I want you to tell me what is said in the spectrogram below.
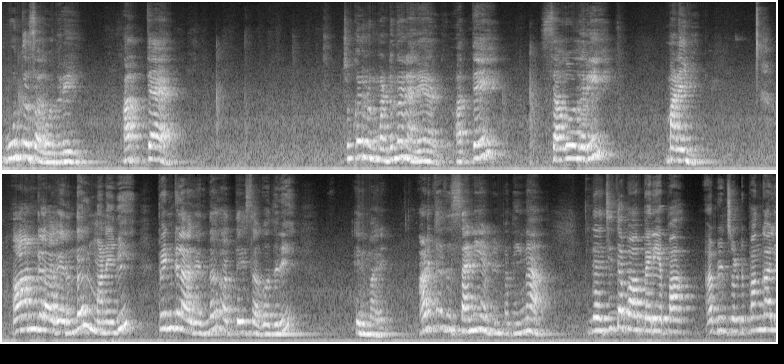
மூத்த சகோதரி. அத்தை. சுக்கரனுக்கு மட்டும்தான் நிறையா இருக்கும் அத்தை சகோதரி மனைவி. ஆண்களாக இருந்தால் மனைவி பெண்களாக இருந்தால் அத்தை சகோதரி இது மாதிரி. அடுத்தது சனி அப்படின்னு பார்த்தீங்கன்னா இந்த சித்தப்பா பெரியப்பா அப்படின்னு சொல்லிட்டு பங்காளி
